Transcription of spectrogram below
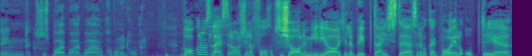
en ek is ons baie baie baie opgewonde daaroor. Waar kan ons luisteraars julle volg op sosiale media, het julle webtuiste as hulle wil kyk waar julle optree?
